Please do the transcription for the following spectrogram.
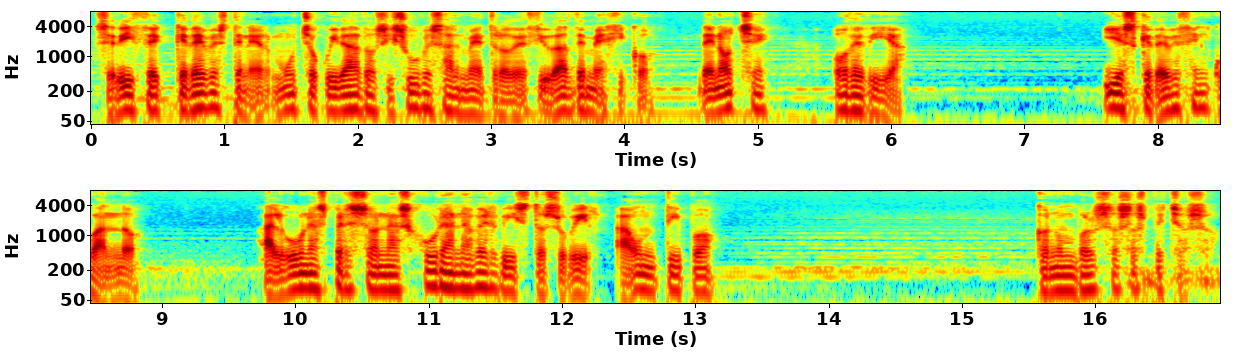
se dice que debes tener mucho cuidado si subes al metro de Ciudad de México, de noche o de día. Y es que de vez en cuando, algunas personas juran haber visto subir a un tipo con un bolso sospechoso.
